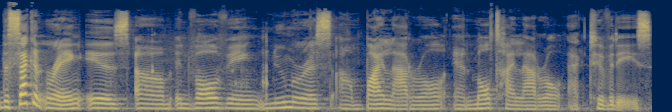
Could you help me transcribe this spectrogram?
The second ring is um, involving numerous um, bilateral and multilateral activities.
